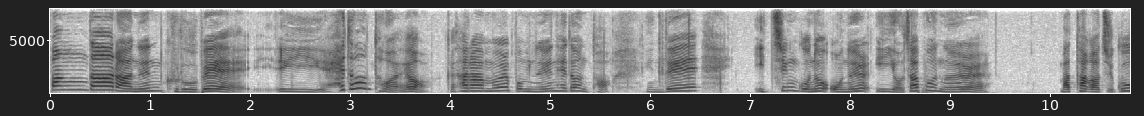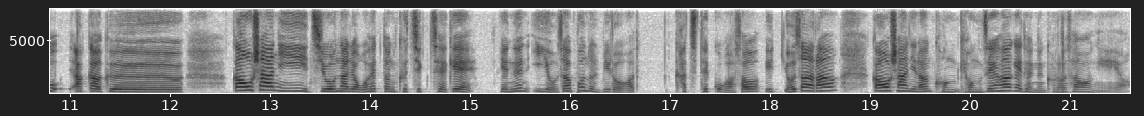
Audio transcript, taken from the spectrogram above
황다라는 그룹의 이 헤드헌터예요. 그러니까 사람을 뽑는 헤드헌터인데 이 친구는 오늘 이 여자분을 맡아가지고 아까 그 까오샨이 지원하려고 했던 그 직책에 얘는 이 여자분을 밀어가 같이 데리고 가서 이 여자랑 까오샨이랑 건- 경쟁하게 되는 그런 상황이에요.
